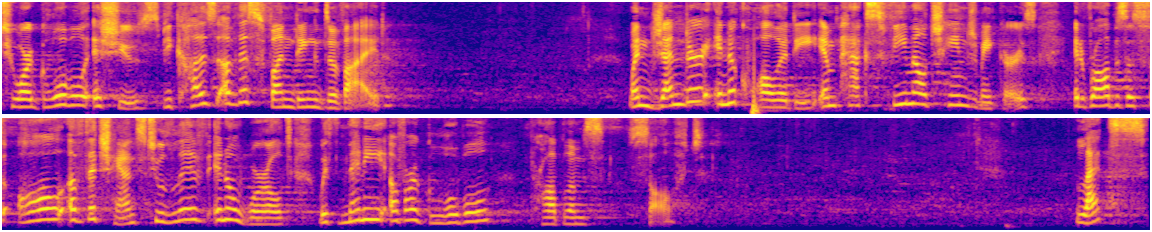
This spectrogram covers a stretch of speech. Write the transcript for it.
to our global issues because of this funding divide. When gender inequality impacts female changemakers, it robs us all of the chance to live in a world with many of our global problems solved. Let's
